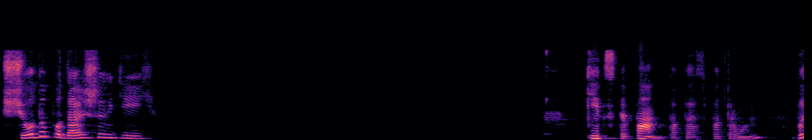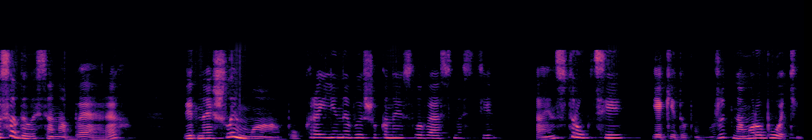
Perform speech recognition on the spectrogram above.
щодо подальших дій. Кіт Степан та пес Патрон висадилися на берег, віднайшли мапу країни вишуканої словесності та інструкції, які допоможуть нам у роботі,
